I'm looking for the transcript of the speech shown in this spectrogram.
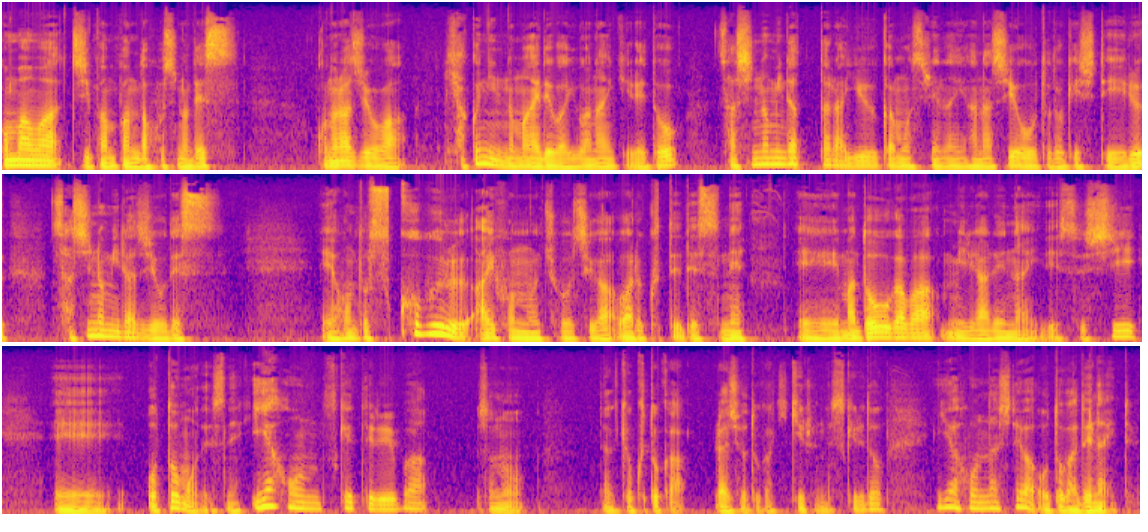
こんばんは。ジーパンパンダ星野です。このラジオは100人の前では言わないけれど差し飲みだったら言うかもしれない話をお届けしている差し飲みラジオです。えー、ほんとすこぶる iPhone の調子が悪くてですね、えー、まあ、動画は見られないですし、えー、音もですねイヤホンつけてればその曲とかラジオとか聴けるんですけれどイヤホンなしでは音が出ないという。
